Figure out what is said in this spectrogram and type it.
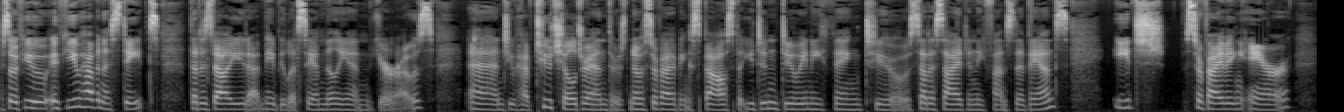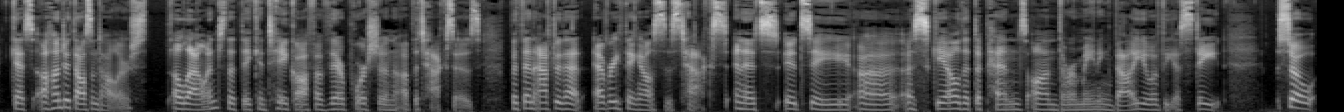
So if you if you have an estate that is valued at maybe let's say a million euros and you have two children there's no surviving spouse but you didn't do anything to set aside any funds in advance each surviving heir gets $100,000 allowance that they can take off of their portion of the taxes. But then after that, everything else is taxed, and it's it's a uh, a scale that depends on the remaining value of the estate. So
